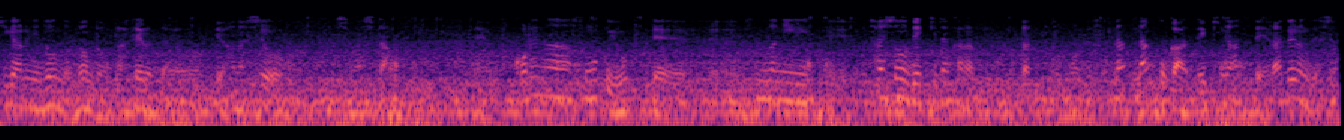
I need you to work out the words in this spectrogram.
気軽にどんどんどんどん出せるんだよっていう話をしました。これがすごく良くて、そんなに最初のデッキだからだと思うんです。が何個かデッキがあって選べるんですよ。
